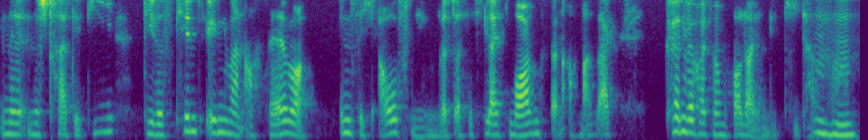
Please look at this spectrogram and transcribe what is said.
eine, eine Strategie, die das Kind irgendwann auch selber in sich aufnehmen wird, dass es vielleicht morgens dann auch mal sagt, können wir heute mit dem Roller in die Kita fahren? Mhm.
